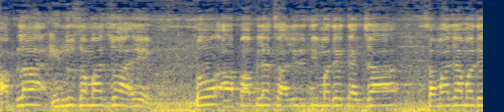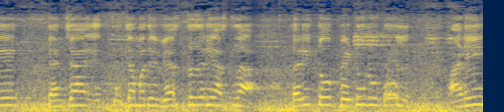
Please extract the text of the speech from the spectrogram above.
आपला हिंदू समाज जो आहे तो आपापल्या चालीरीतीमध्ये त्यांच्या समाजामध्ये त्यांच्या त्याच्यामध्ये व्यस्त जरी असला तरी तो पेटून उठेल आणि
